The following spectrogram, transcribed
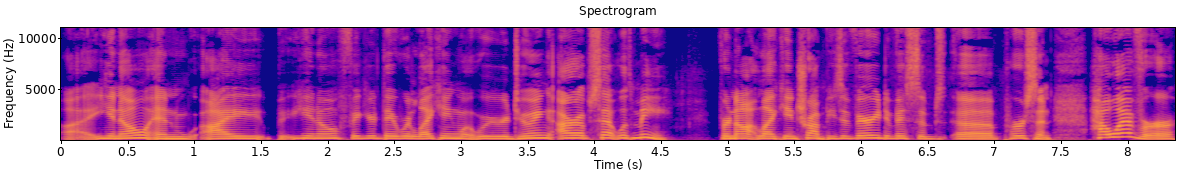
uh, you know, and I, you know, figured they were liking what we were doing, are upset with me for not liking Trump. He's a very divisive uh, person. However,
